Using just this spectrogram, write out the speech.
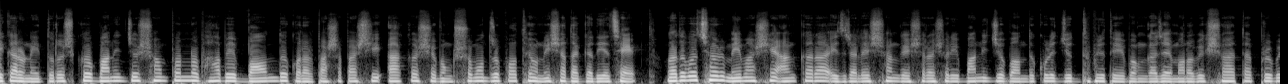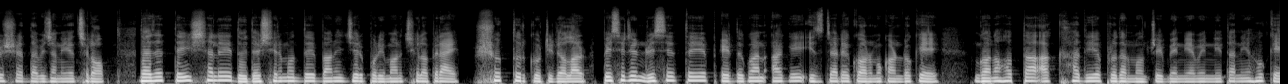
এ কারণেই তুরস্ক বাণিজ্য সম্পূর্ণভাবে বন্ধ করার পাশাপাশি আকাশ এবং সমুদ্র পথেও নিষেধাজ্ঞা দিয়েছে। গত বছর মে মাসে আঙ্কারা ইসরায়েলের সঙ্গে সরাসরি সরাসরি বাণিজ্য বন্ধ করে যুদ্ধবিরতি এবং গাজায় মানবিক সহায়তা প্রবেশের দাবি জানিয়েছিল। দু হাজার তেইশ সালে দুই দেশের মধ্যে বাণিজ্যের পরিমাণ ছিল প্রায় সত্তর কোটি ডলার। প্রেসিডেন্ট রিসেপ এর দোকান আগে ইসরায়েলের কর্মকাণ্ডকে গণহত্যা আখ্যা দিয়ে প্রধানমন্ত্রী বেনিয়ামিন নেতানিয়াহুকে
